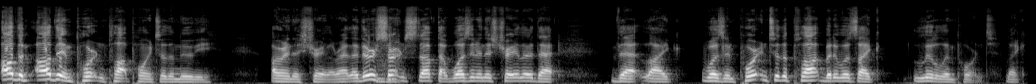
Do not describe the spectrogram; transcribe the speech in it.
all the all the important plot points of the movie are in this trailer, right? Like there's certain stuff that wasn't in this trailer that that like was important to the plot, but it was like little important. Like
